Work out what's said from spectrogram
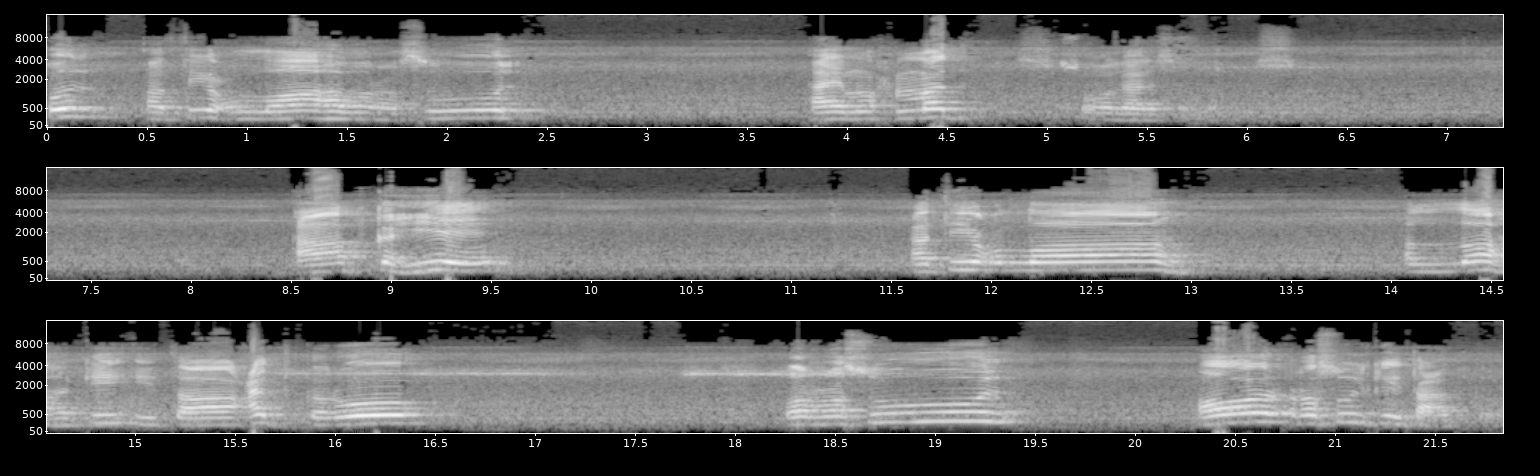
कुल अतील्लाह व रसूल आए मोहम्मद आप कहिए अतील्लाह अल्लाह की इताअत करो और रसूल और रसूल की इताअत करो।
